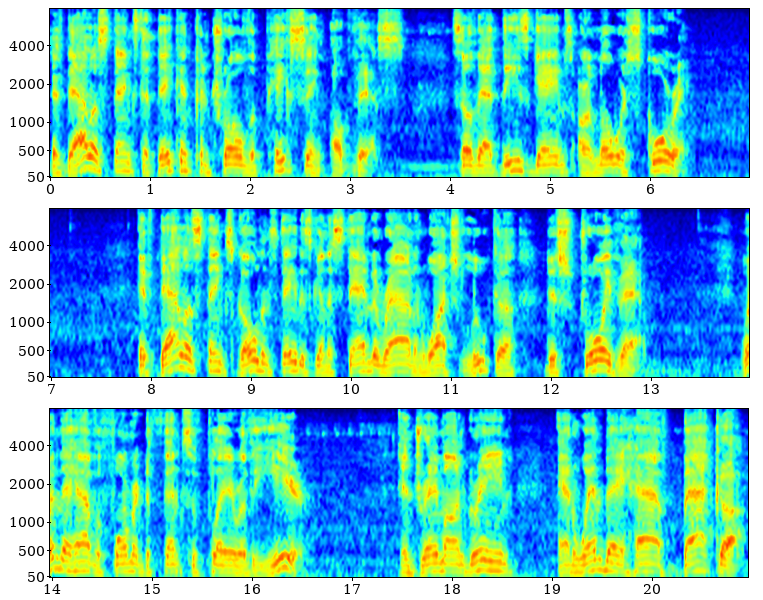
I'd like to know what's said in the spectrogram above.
if Dallas thinks that they can control the pacing of this so that these games are lower scoring, if Dallas thinks Golden State is going to stand around and watch Luka destroy them, when they have a former defensive player of the year in Draymond Green, and when they have backup,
